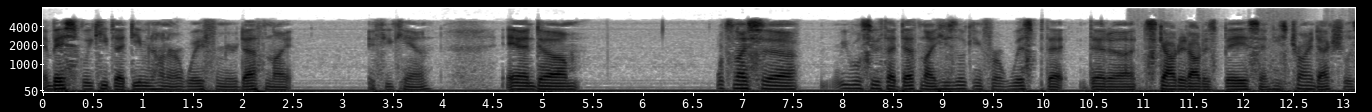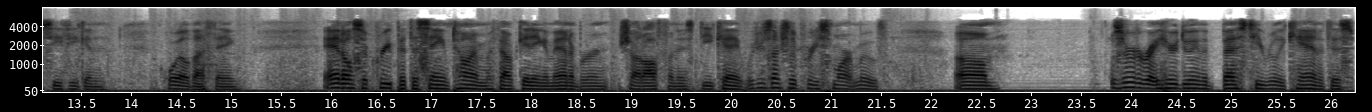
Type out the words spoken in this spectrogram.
and basically keep that demon hunter away from your death knight if you can. And um, what's nice, uh, we will see with that Death Knight, he's looking for a wisp that that uh, scouted out his base, and he's trying to actually see if he can coil that thing. And also creep at the same time without getting a mana burn shot off on his DK, which is actually a pretty smart move. Um, right here doing the best he really can at this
